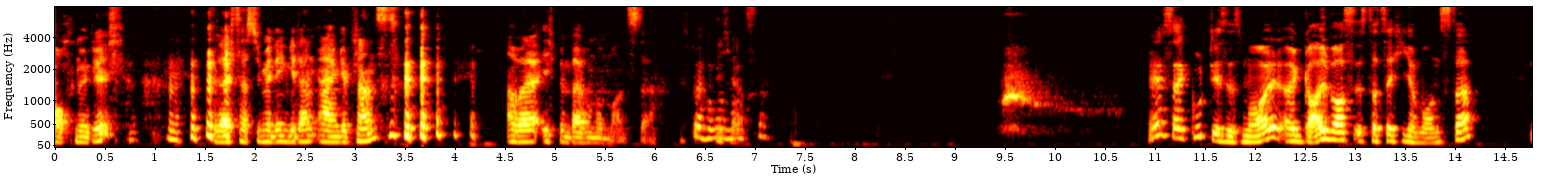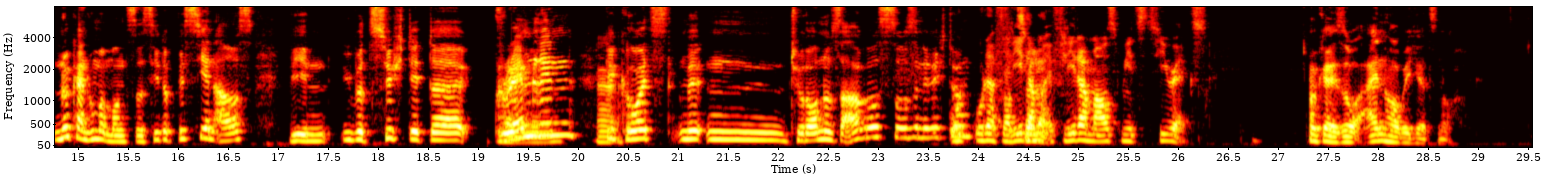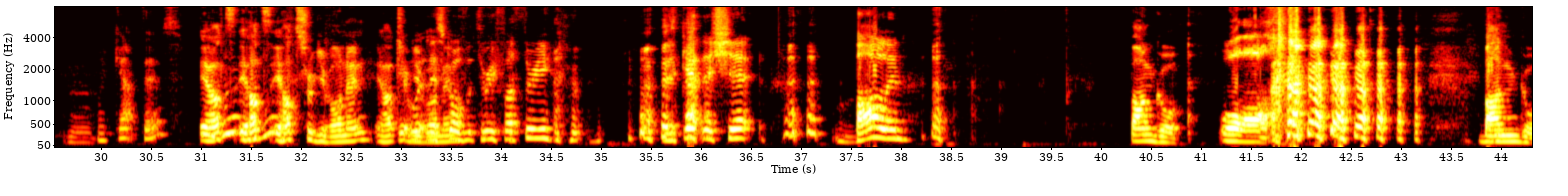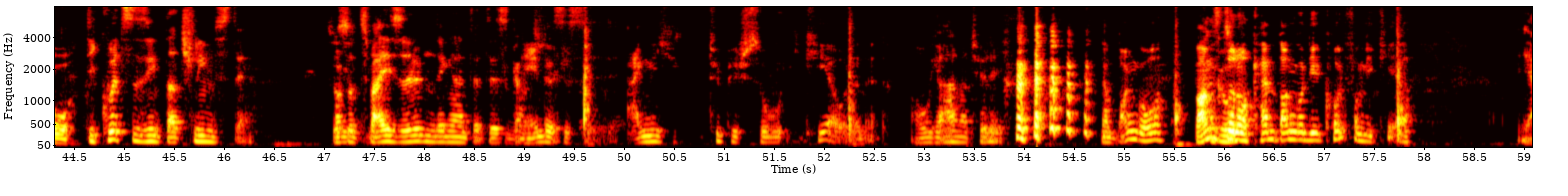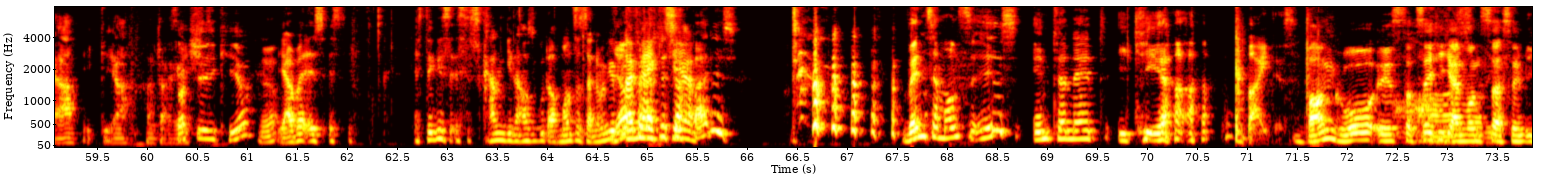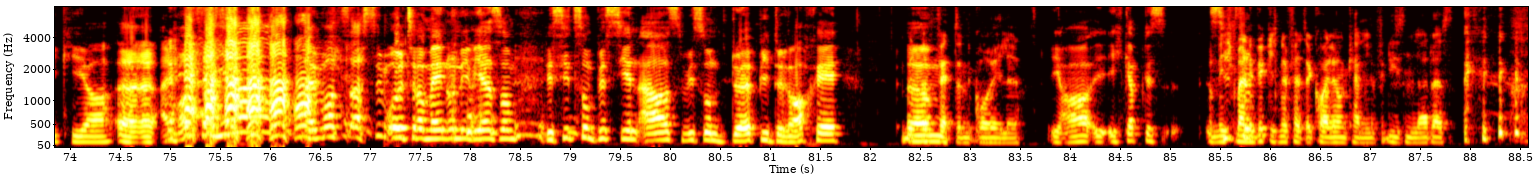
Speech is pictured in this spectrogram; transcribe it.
Auch möglich. Vielleicht hast du mir den Gedanken eingepflanzt. Aber ich bin bei Hummermonster. ist bei Hummermonster? Ja, seid gut dieses Mal. Äh, Galbas ist tatsächlich ein Monster. Nur kein Hummermonster. Sieht ein bisschen aus wie ein überzüchteter Gremlin, gekreuzt mit einem Tyrannosaurus, so in die Richtung. Oder Dank. Fledermaus meets T-Rex. Okay, so, einen habe ich jetzt noch. We got this. Er hat's, er hat's, er hat's schon gewonnen. Er hat schon gewonnen. Let's go for 3 for 3. Let's get this shit. Ballin'. Bango. Oh. Bango. Die kurzen sind das Schlimmste. So, so zwei Silbendinger, das ist ganz Nee, das ist eigentlich typisch so Ikea, oder nicht? Oh ja, natürlich. Na, Bango. Bango. Hast du noch kein Bango dir geholt vom Ikea? Ja, Ikea hat er Sagt ihr recht. Ikea? Ja, aber es ist. Das Ding ist, es, es kann genauso gut auch Monster sein. Aber wir Ja, bleiben vielleicht ist ja beides. Wenn es ein Monster ist, Internet, Ikea. Beides. Bango ist tatsächlich ein sorry. Monster aus dem Ikea. Äh, äh, ein Monster, ja! ein Monster aus dem Ultraman-Universum. Die sieht so ein bisschen aus wie so ein Derpy-Drache. Mit einer Ähm, fetten Keule. Ja, ich glaube, das. Und ich meine für, wirklich eine fette Keule und keine Fliesenletters.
